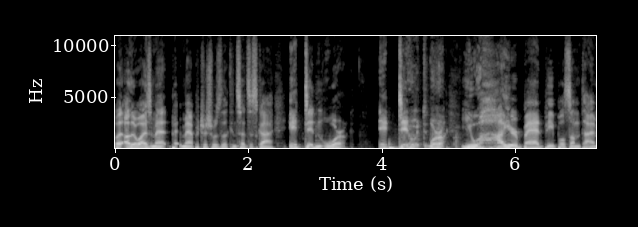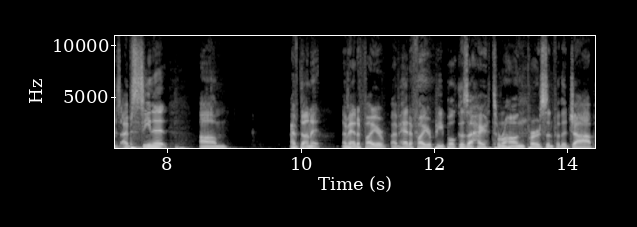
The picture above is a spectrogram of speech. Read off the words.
But otherwise, Matt Matt Patricia was the consensus guy. It didn't work. It didn't, no, it didn't work. work. You hire bad people sometimes. I've seen it. Um, I've done it. I've had to fire. I've had to fire people because I hired the wrong person for the job,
